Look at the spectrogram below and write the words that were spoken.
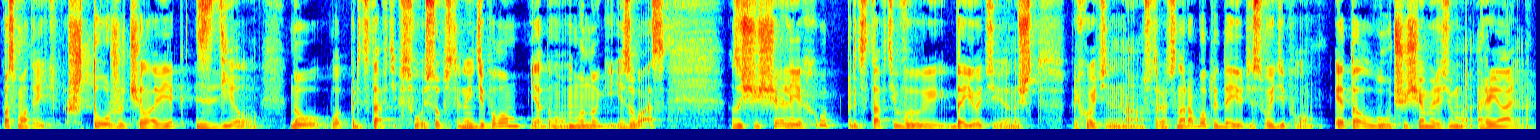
Посмотреть, что же человек сделал. Ну, вот представьте свой собственный диплом. Я думаю, многие из вас защищали их. Вот представьте, вы даете, значит, приходите на, устраиваться на работу и даете свой диплом. Это лучше, чем резюме, реально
